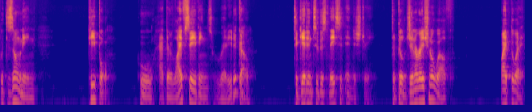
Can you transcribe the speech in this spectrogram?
with zoning people who had their life savings ready to go to get into this nascent industry to build generational wealth wiped away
